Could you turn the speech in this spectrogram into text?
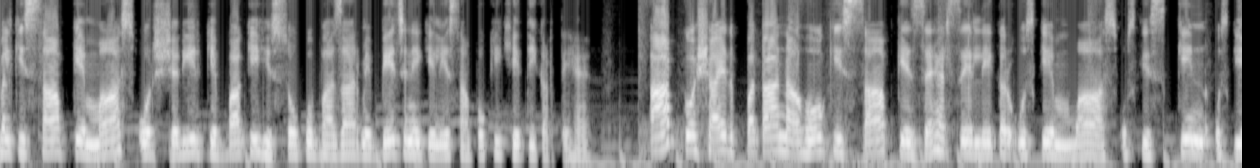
बल्कि सांप के मांस और शरीर के बाकी हिस्सों को बाज़ार में बेचने के लिए सांपों की खेती करते हैं। आपको शायद पता ना हो कि सांप के जहर से लेकर उसके मांस, उसकी स्किन, उसकी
